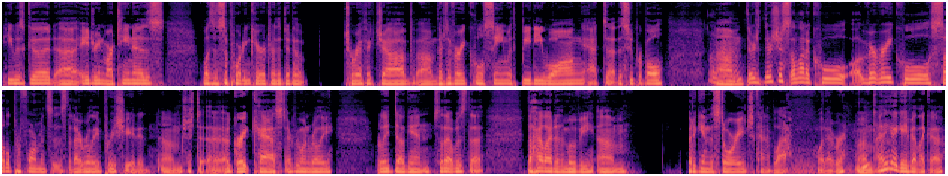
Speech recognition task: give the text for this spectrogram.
he was good. Uh, Adrian Martinez was a supporting character that did a terrific job. Um, there's a very cool scene with BD Wong at uh, the Super Bowl. Um, there's there's just a lot of cool, uh, very very cool, subtle performances that I really appreciated. Um, just a, a great cast. Everyone really really dug in. So that was the the highlight of the movie. Um, but again, the story just kind of blah, whatever. Um, I think I gave it like a.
